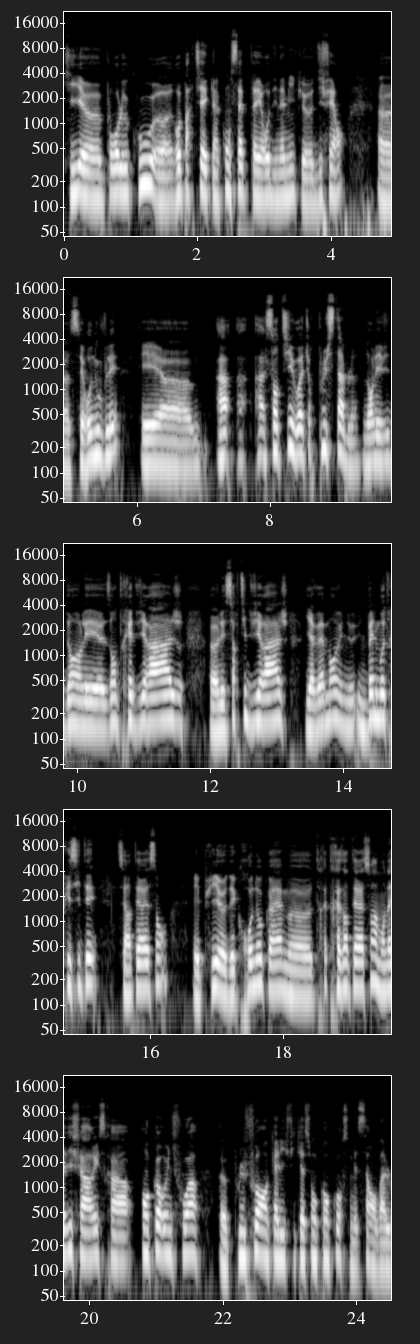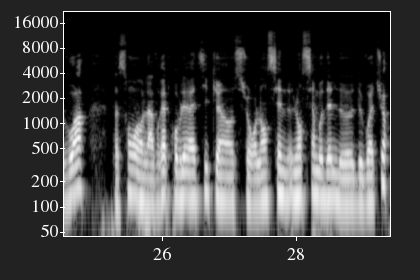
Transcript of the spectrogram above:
qui, euh, pour le coup, euh, repartit avec un concept aérodynamique euh, différent, s'est renouvelé et a, senti une voiture plus stable dans les, dans les entrées de virage, les sorties de virage. Il y a vraiment une, belle motricité, c'est intéressant. Et puis des chronos quand même très, très intéressants. À mon avis, Ferrari sera encore une fois plus fort en qualification qu'en course, mais ça, on va le voir. Façon, la vraie problématique hein, sur l'ancien modèle de, voiture,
